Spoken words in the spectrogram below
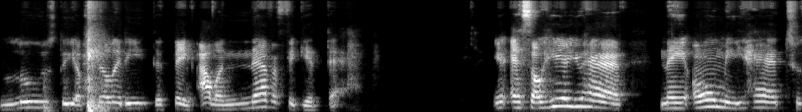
lose the ability to think. I will never forget that. And so here you have Naomi had to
